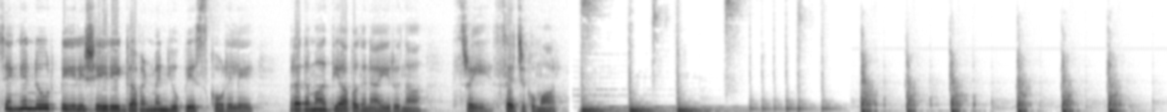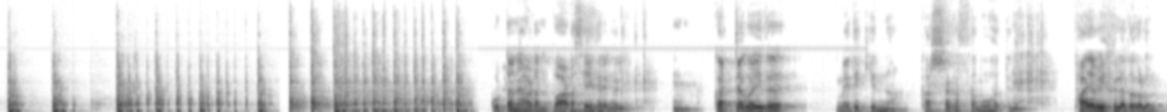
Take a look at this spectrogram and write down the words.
Chengannur Perissery government U P സ്കൂളിലെ പ്രഥമാധ്യാപകനായിരുന്ന ശ്രീ സജികുമാർ. കുട്ടനാടൻ പാടശേഖരങ്ങളിൽ കറ്റ കൊയ്ത് മെതിക്കുന്ന കർഷക സമൂഹത്തിന് ഭയവിഹുലതകളും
